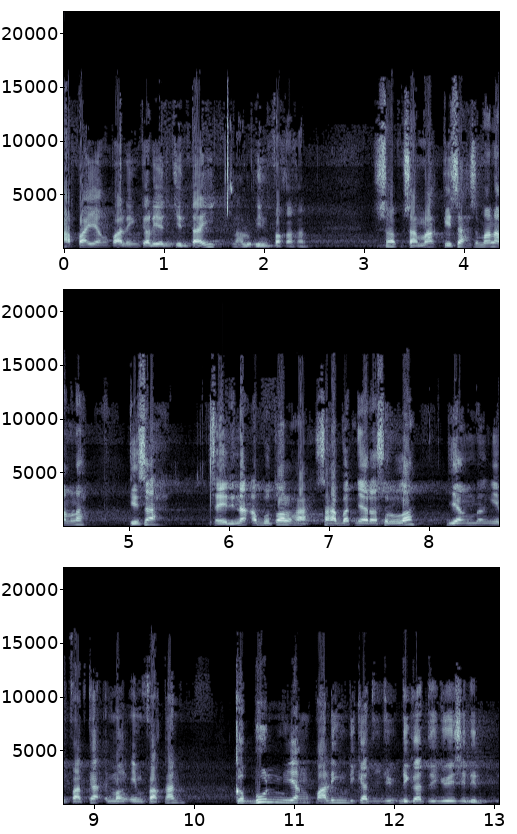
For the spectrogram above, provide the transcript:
Apa yang paling kalian cintai lalu infakkan. Sama kisah semalam lah. Kisah Sayyidina Abu Talha, sahabatnya Rasulullah yang menginfakkan menginfakkan kebun yang paling dikatujui sidin.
